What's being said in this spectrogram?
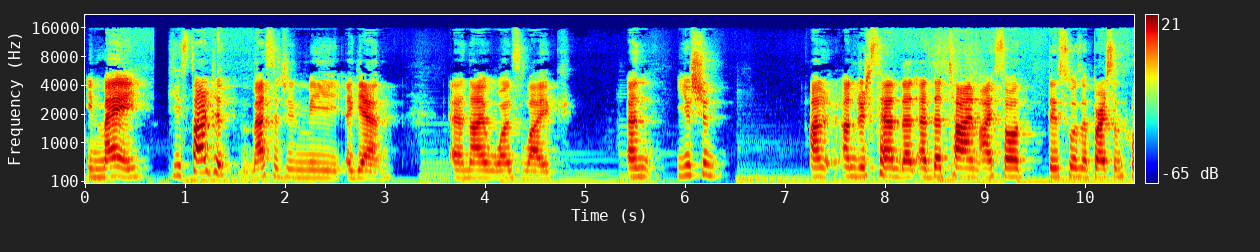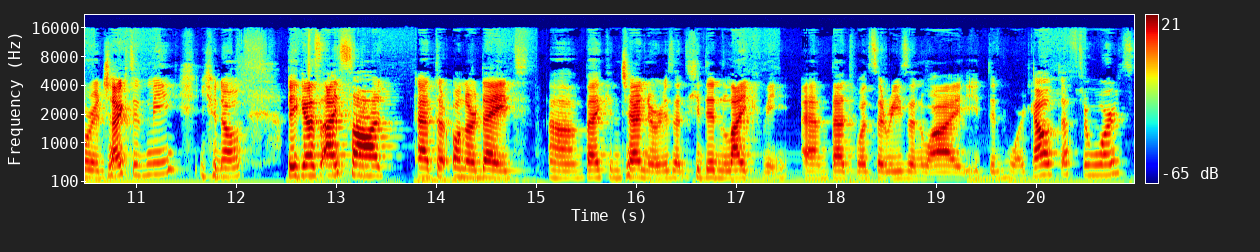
in May, he started messaging me again. And I was like, and you should understand that at that time I thought this was a person who rejected me, you know, because I saw at the, on our date uh, back in January that he didn't like me, and that was the reason why it didn't work out afterwards.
